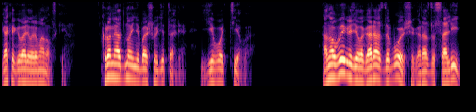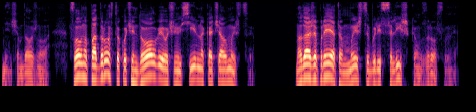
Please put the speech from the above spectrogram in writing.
как и говорил Романовский. Кроме одной небольшой детали — его тело. Оно выглядело гораздо больше, гораздо солиднее, чем должно, словно подросток очень долго и очень усильно качал мышцы. Но даже при этом мышцы были слишком взрослыми.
